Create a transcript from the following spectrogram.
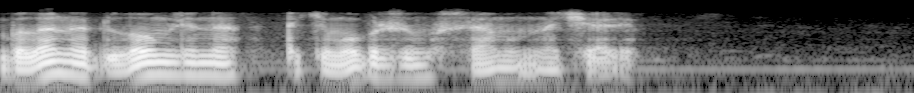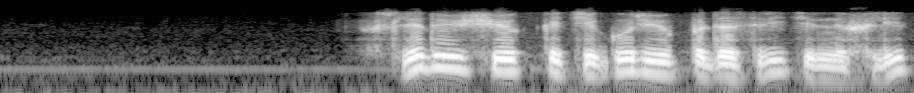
была надломлена таким образом в самом начале. В следующую категорию подозрительных лиц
